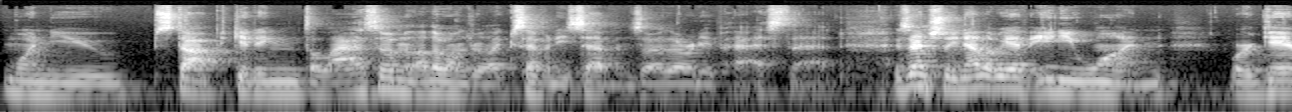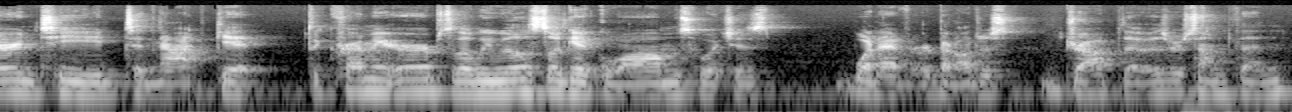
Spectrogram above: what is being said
when you stopped getting the last of them. The other ones were like 77, so I was already past that. Essentially, now that we have 81, we're guaranteed to not get the crummy herbs, although we will still get guams, which is whatever, but I'll just drop those or something.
